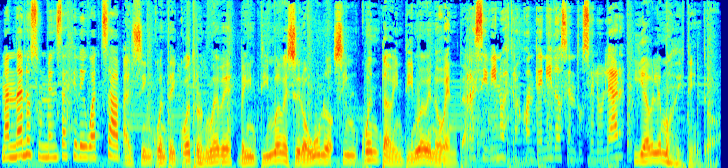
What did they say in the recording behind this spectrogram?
Mandanos un mensaje de WhatsApp Al 549-2901-502990 Recibí nuestros contenidos en tu celular. y hablemos distinto.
